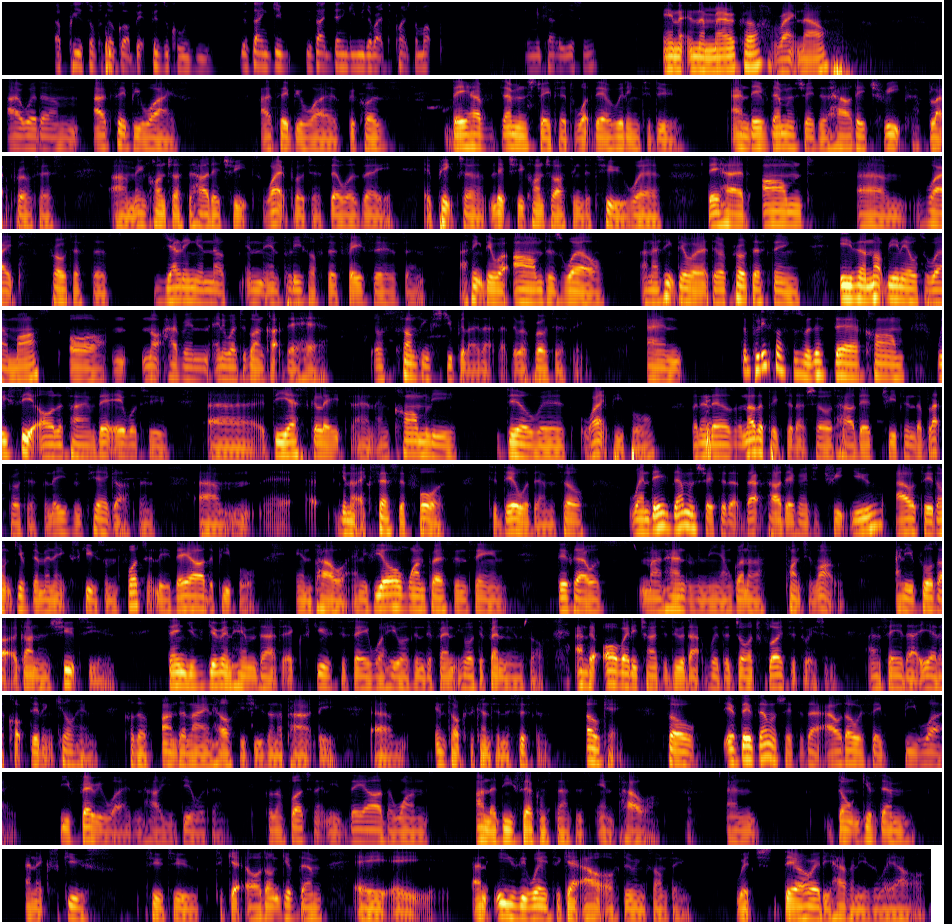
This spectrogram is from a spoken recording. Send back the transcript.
a police officer got a bit physical with you. Does that give does that then give you the right to punch them up in retaliation? in in america right now i would um i'd say be wise i'd say be wise because they have demonstrated what they're willing to do and they've demonstrated how they treat black protests um, in contrast to how they treat white protests. There was a, a picture literally contrasting the two where they had armed um, white protesters yelling in, the, in in police officers' faces, and I think they were armed as well. And I think they were they were protesting either not being able to wear a mask or n- not having anywhere to go and cut their hair. It was something stupid like that that they were protesting. and the police officers were just there, calm. We see it all the time. They're able to uh, de-escalate and, and calmly deal with white people. But then there was another picture that showed how they're treating the black protests, and they're using tear gas and um, uh, you know excessive force to deal with them. So when they've demonstrated that that's how they're going to treat you, I would say don't give them any excuse. Unfortunately, they are the people in power, and if you're one person saying this guy was manhandling me, I'm gonna punch him up, and he pulls out a gun and shoots you, then you've given him that excuse to say, well, he was in defend, he was defending himself, and they're already trying to do that with the George Floyd situation and say that yeah, the cop didn't kill him because of underlying health issues and apparently um, intoxicants in the system. Okay, so if they've demonstrated that, I would always say be wise, be very wise in how you deal with them, because unfortunately they are the ones under these circumstances in power, and don't give them an excuse to to to get or don't give them a a an easy way to get out of doing something which they already have an easy way out of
